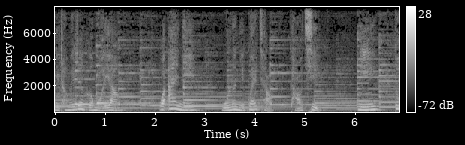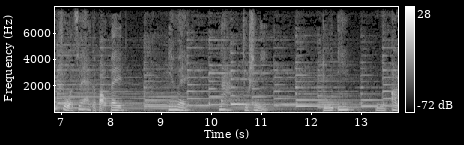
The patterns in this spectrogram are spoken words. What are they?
你成为任何模样，我爱你，无论你乖巧、淘气，你都是我最爱的宝贝，因为那就是你，独一无二。”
